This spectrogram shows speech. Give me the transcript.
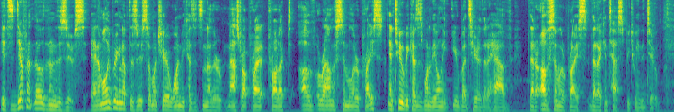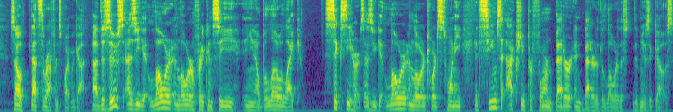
It's different though than the Zeus. And I'm only bringing up the Zeus so much here. One, because it's another Massdrop product of around a similar price. And two, because it's one of the only earbuds here that I have that are of similar price that I can test between the two. So that's the reference point we got. Uh, the Zeus, as you get lower and lower in frequency, you know, below like 60 hertz. As you get lower and lower towards 20, it seems to actually perform better and better the lower the, the music goes.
